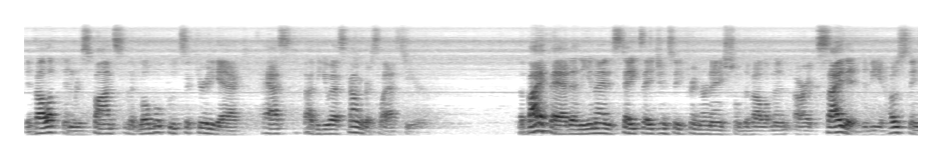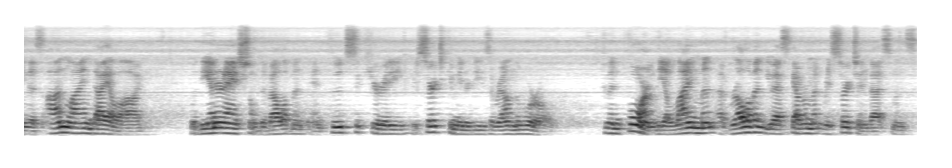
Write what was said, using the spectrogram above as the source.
developed in response to the Global Food Security Act passed by the U.S. Congress last year. The BIFAD and the United States Agency for International Development are excited to be hosting this online dialogue with the international development and food security research communities around the world to inform the alignment of relevant U.S. government research investments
